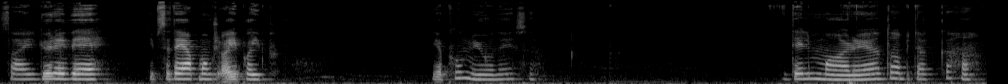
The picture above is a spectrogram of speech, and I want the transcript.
Sahil görevi. Kimse de yapmamış. Ayıp ayıp. Yapılmıyor neyse. Gidelim mağaraya da bir dakika. Heh.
